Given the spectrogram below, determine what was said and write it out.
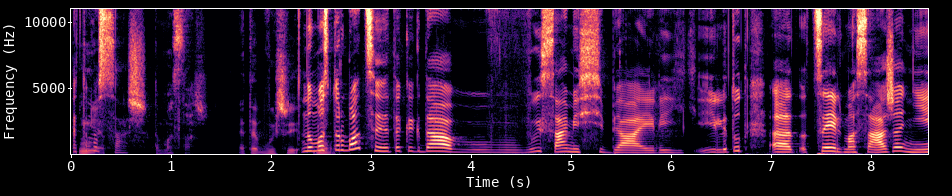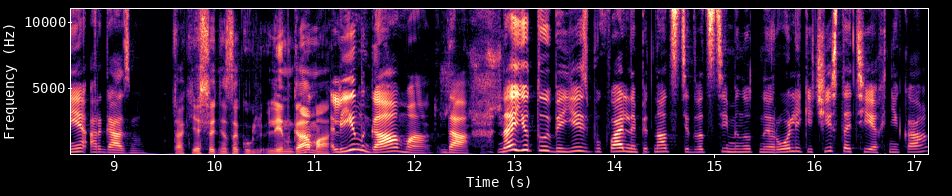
Это Нет. массаж. Это массаж. Это выше. Но ну, мастурбация это когда вы сами себя или или тут э, цель массажа не оргазм. Так, я сегодня загуглю. Лингама? Лингама, это ж- да. На Ютубе есть буквально 15-20 минутные ролики, чисто техника.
